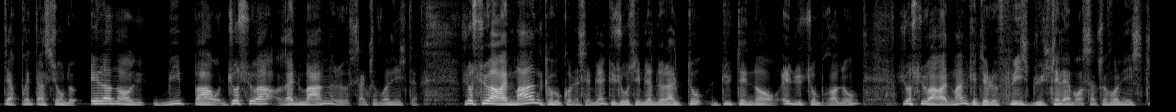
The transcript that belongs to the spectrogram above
interprétation de Eleanor Rigby par Joshua Redman, le saxophoniste Joshua Redman, que vous connaissez bien, qui joue aussi bien de l'alto, du ténor et du soprano. Joshua Redman, qui était le fils du célèbre saxophoniste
